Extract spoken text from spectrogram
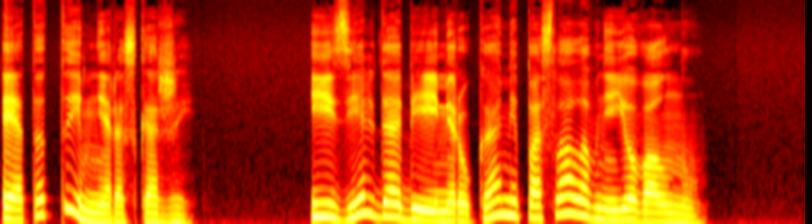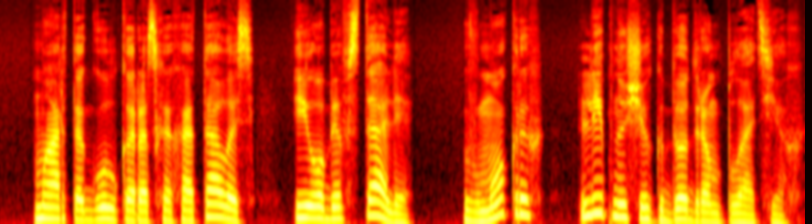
Это ты мне расскажи». И Зельда обеими руками послала в нее волну. Марта гулко расхохоталась, и обе встали, в мокрых, липнущих к бедрам платьях.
